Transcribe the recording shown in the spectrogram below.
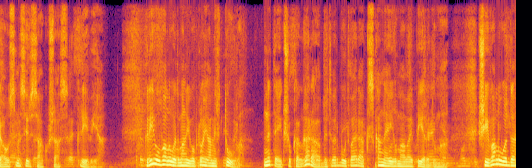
šausmas ir sākušās Krievijā. Krievu valoda man joprojām ir tuva. Neteikšu, ka garā, bet varbūt vairāk skanējumā vai pieredumā. Šī valoda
